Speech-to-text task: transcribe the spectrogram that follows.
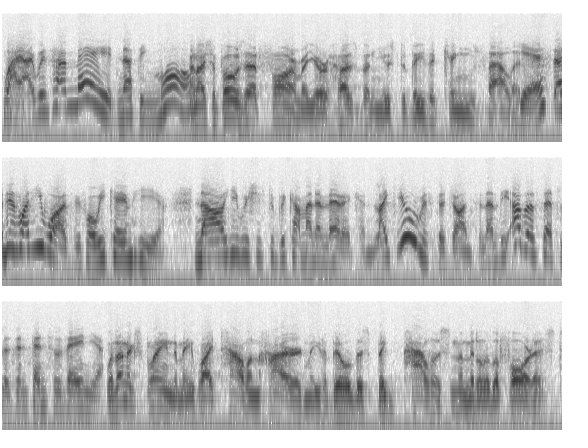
Why, I was her maid, nothing more. And I suppose that farmer, your husband, used to be the king's valet. Yes, that is what he was before we came here. Now he wishes to become an American, like you, Mr. Johnson, and the other settlers in Pennsylvania. Well, then explain to me why Talon hired me to build this big palace in the middle of the forest.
